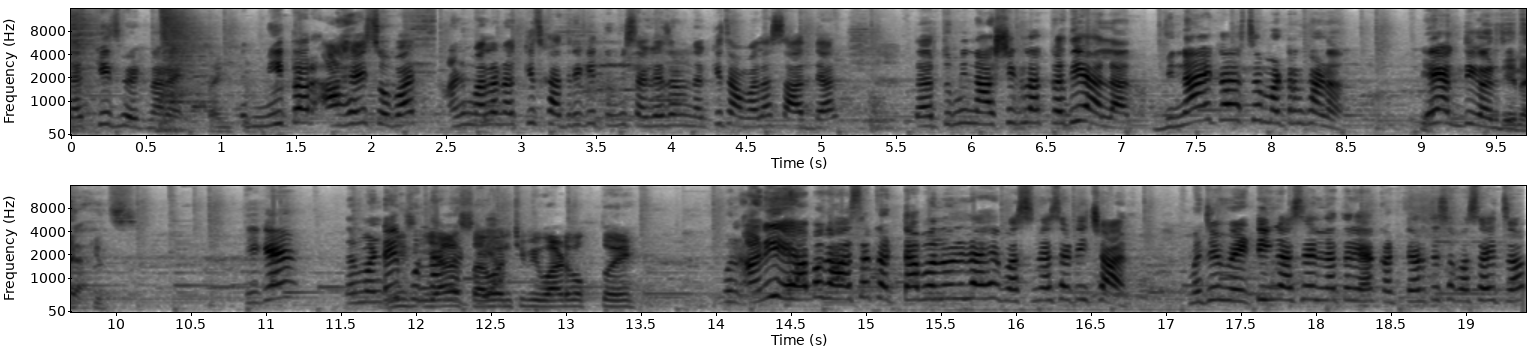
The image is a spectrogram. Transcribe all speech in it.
नक्कीच भेटणार आहे. तर मी तर आहे सोबत आणि मला नक्कीच खात्री की तुम्ही सगळेजण नक्कीच आम्हाला साथ द्याल. तर तुम्ही नाशिकला कधी आलात? विनायकाचं मटण खाणं हे अगदी गरजेचं आहे. नक्कीच. ठीक आहे? तर मंडळी मी पुन्हा या भेटूया. सर्वांची मी वाट बघतोय. पण आणि ह्या बघा असा कट्टा बनवलेला आहे बसण्यासाठी छान. म्हणजे वेटिंग असेल ना तर या कट्ट्यावर तसं बसायचं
